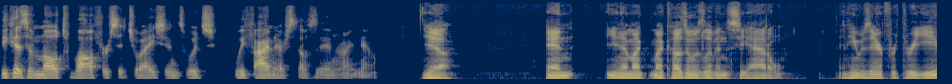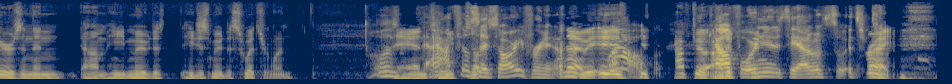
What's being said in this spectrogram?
because of multiple offer situations, which we find ourselves in right now. Yeah, and you know, my my cousin was living in Seattle and he was there for three years, and then um, he moved. To, he just moved to Switzerland. Well, and I feel so sorry for him. No, it, wow. it, it, I feel California to Seattle, Switzerland. Right.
